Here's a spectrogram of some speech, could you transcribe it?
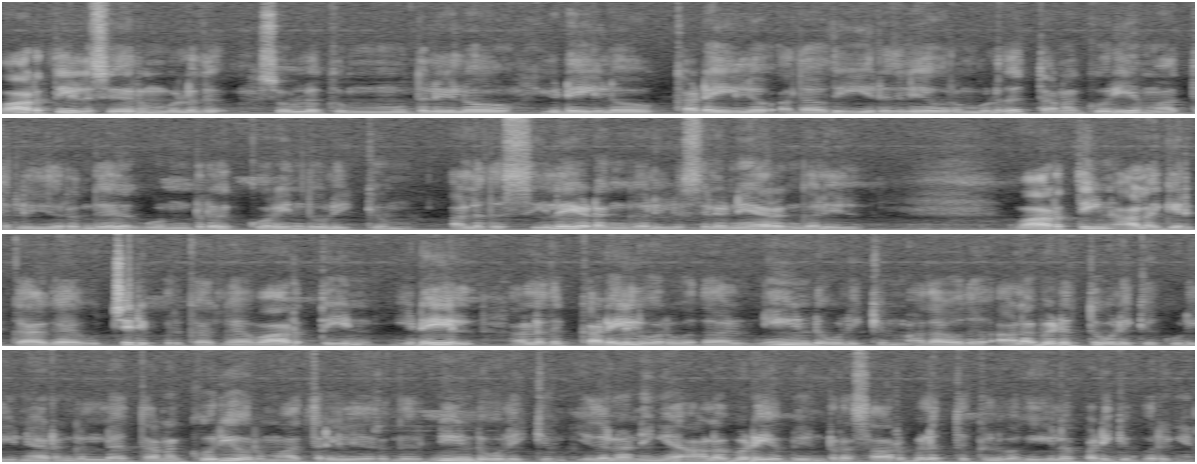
வார்த்தையில் சேரும் பொழுது சொல்லுக்கு முதலிலோ இடையிலோ கடையிலோ அதாவது இறுதியிலே வரும் பொழுது தனக்குரிய மாத்திரையிலிருந்து ஒன்று குறைந்து ஒழிக்கும். அல்லது சில இடங்களில் சில நேரங்களில் வார்த்தையின் அழகிற்காக உச்சரிப்பிற்காக வார்த்தையின் இடையில் அல்லது கடையில் வருவதால் நீண்டு ஒழிக்கும். அதாவது அளவெடுத்து ஒழிக்கக்கூடிய நேரங்களில் தனக்குரிய ஒரு மாத்திரையிலிருந்து நீண்டு ஒழிக்கும். இதெல்லாம் நீங்கள் அளபடை அப்படின்ற சார்பெழுத்துக்கள் வகையில் படிக்க போகிறீங்க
